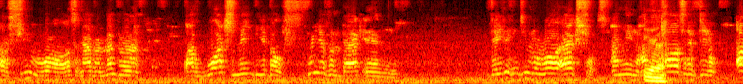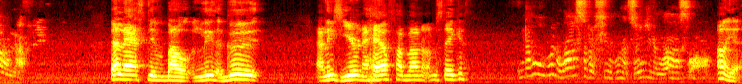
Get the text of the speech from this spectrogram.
a, few Raws, and I remember I watched maybe about three of them back, and they didn't do the Raw actuals. I mean, I'm Yeah. positive they don't. I don't know. That lasted about at least a good, at least year and a half. If I'm not mistaken. No, it lasted a few months. It didn't even last long. Oh yeah.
